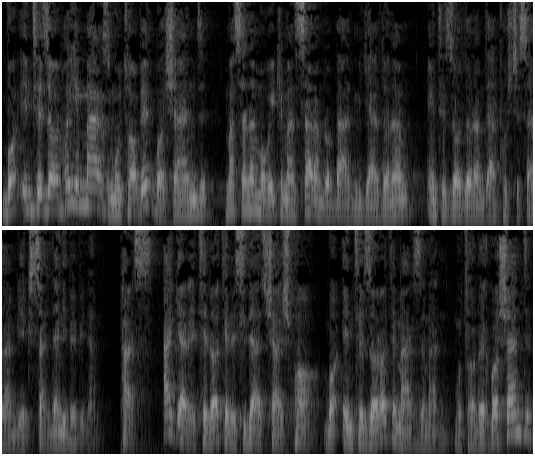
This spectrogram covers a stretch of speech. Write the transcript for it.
با انتظارهای مغز مطابق باشند مثلا موقعی که من سرم را برمیگردانم انتظار دارم در پشت سرم یک صندلی ببینم پس اگر اطلاعات رسیده از چشمها با انتظارات مغز من مطابق باشند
